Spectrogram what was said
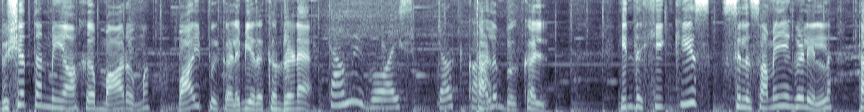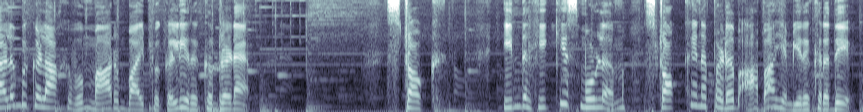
விஷத்தன்மையாக மாறும் வாய்ப்புகளும் இருக்கின்றன. தழும்புகள். இந்த ஹிக்கீஸ் சில சமயங்களில் தழும்புகளாகவும் மாறும் வாய்ப்புகள் இருக்கின்றன. ஸ்டாக். இந்த ஹிக்கிஸ் மூலம் ஸ்டாக் எனப்படும் அபாயம் இருக்கிறது.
